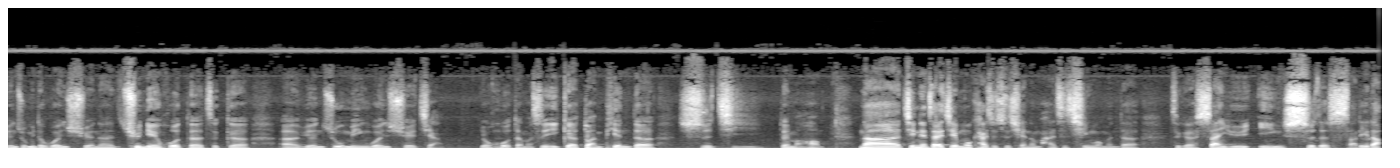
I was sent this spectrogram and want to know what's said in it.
原住民的文学呢，去年获得这个呃原住民文学奖。有获得嘛？是一个短篇的诗集，对吗？哈。那今天在节目开始之前呢，我们还是请我们的这个善于吟诗的萨利拉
